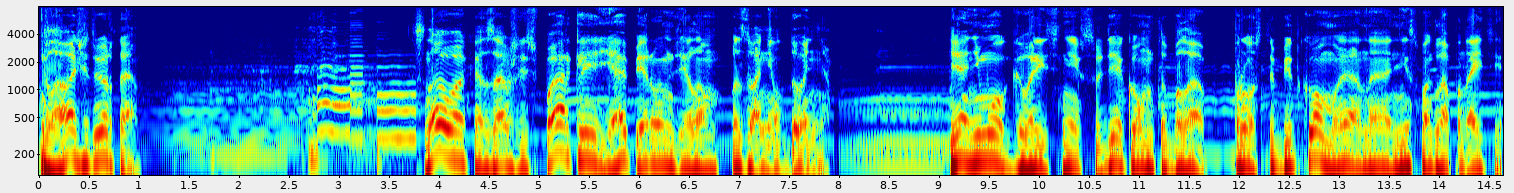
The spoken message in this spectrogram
Глава четвертая. Снова оказавшись в парке, я первым делом позвонил Донне. Я не мог говорить с ней в суде, комната была просто битком, и она не смогла подойти.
